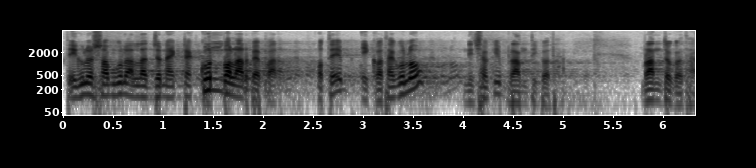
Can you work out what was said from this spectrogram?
তো এগুলো সবগুলো আল্লাহর জন্য একটা কোন বলার ব্যাপার। অতএব এই কথাগুলো নিছকই ভ্রান্তি কথা, ভ্রান্ত কথা।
